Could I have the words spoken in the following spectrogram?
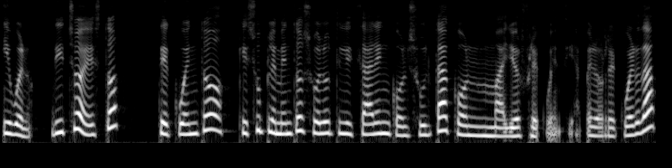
Y bueno, dicho esto, te cuento qué suplementos suelo utilizar en consulta con mayor frecuencia. Pero recuerda,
